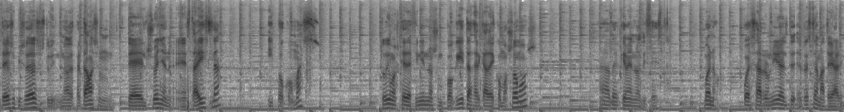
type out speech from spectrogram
anteriores episodios nos despertamos en, del sueño en, esta isla y poco más. Tuvimos que definirnos un poquito acerca de cómo somos. A ver qué nos dice esta. Bueno, pues a reunir el, resto de materiales.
